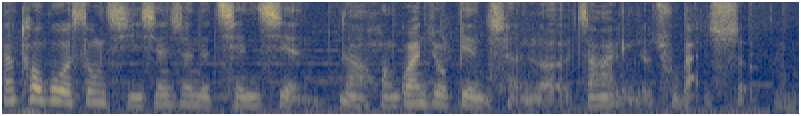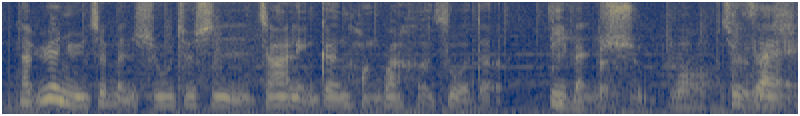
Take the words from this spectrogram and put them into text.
那透过宋琦先生的牵线，那皇冠就变成了张爱玲的出版社。嗯，那《怨女》这本书就是张爱玲跟皇冠合作的第一本书，哇，就在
